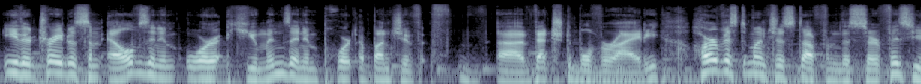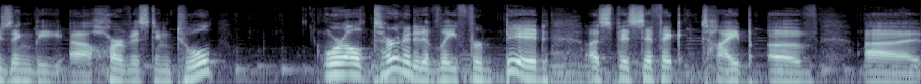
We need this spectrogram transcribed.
either trade with some elves and, or humans and import a bunch of uh, vegetable variety, harvest a bunch of stuff from the surface using the uh, harvesting tool, or alternatively, forbid a specific type of uh,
